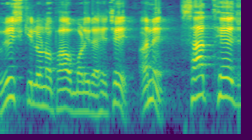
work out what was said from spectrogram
વીસ કિલોનો ભાવ મળી રહે છે અને સાથે જ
